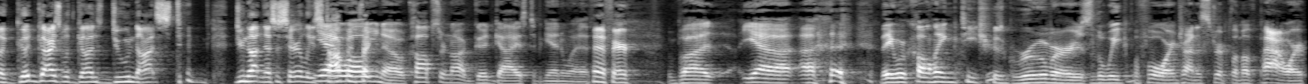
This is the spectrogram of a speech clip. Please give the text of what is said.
uh, good guys with guns do not st- do not necessarily Yeah, stop? well, in fact- you know, cops are not good guys to begin with. Eh, fair. But yeah, uh, they were calling teachers groomers the week before and trying to strip them of power.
